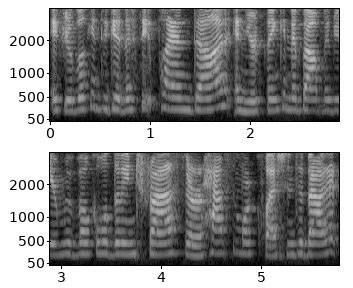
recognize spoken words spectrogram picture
If you're looking to get an estate plan done and you're thinking about maybe a revocable living trust or have some more questions about it,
